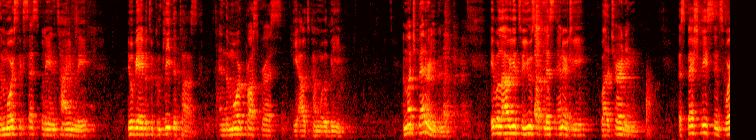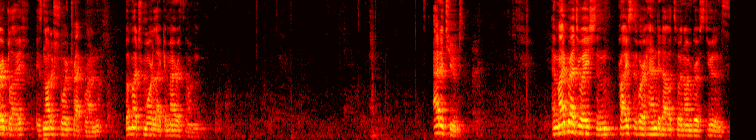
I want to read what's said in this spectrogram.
the more successfully and timely you'll be able to complete the task, and the more prosperous the outcome will be. And much better even, it will allow you to use up less energy while churning, especially since work life is not a short track run, but much more like a marathon. Attitude. At my graduation, prizes were handed out to a number of students,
